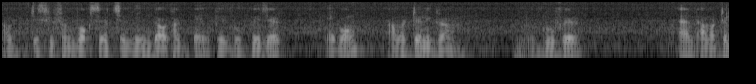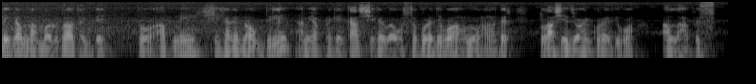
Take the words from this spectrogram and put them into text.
আমার ডিসক্রিপশন বক্সে হচ্ছে লিঙ্ক দেওয়া থাকবে ফেসবুক পেজের এবং আমার টেলিগ্রাম গ্রুপের অ্যান্ড আমার টেলিগ্রাম নাম্বারও দেওয়া থাকবে। তো আপনি সেখানে নক দিলে আমি আপনাকে কাজ শেখার ব্যবস্থা করে দেবো এবং আমাদের ক্লাসে জয়েন করে দেবো। আল্লাহ হাফেজ।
